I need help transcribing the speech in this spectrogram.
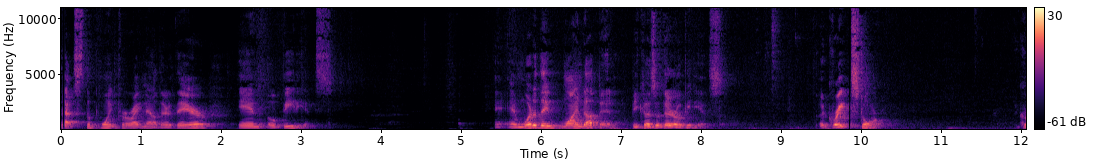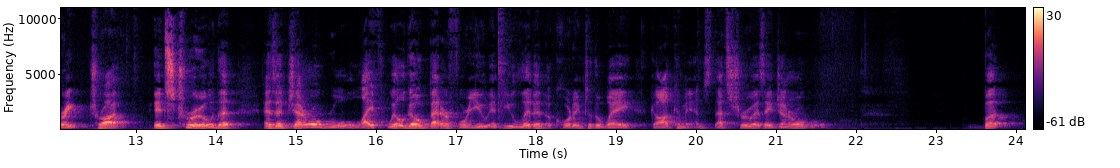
That's the point for right now. They're there in obedience. And what do they wind up in because of their obedience? A great storm, a great trial. It's true that, as a general rule, life will go better for you if you live it according to the way God commands. That's true as a general rule. But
